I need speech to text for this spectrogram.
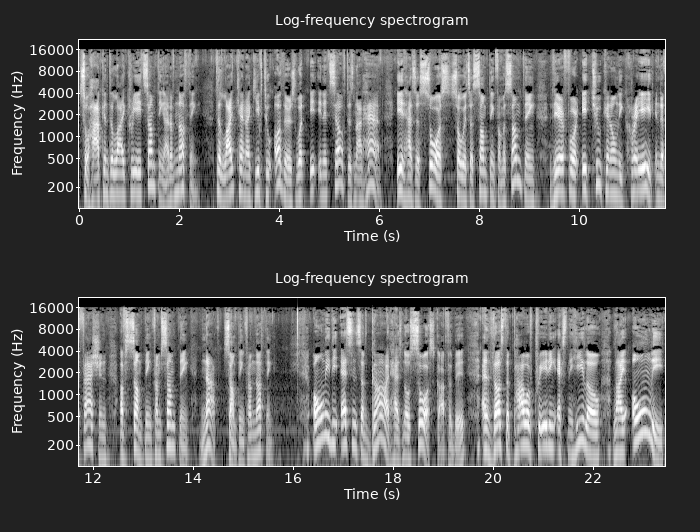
So, how can the light create something out of nothing? The light cannot give to others what it in itself does not have. It has a source, so it's a something from a something. Therefore, it too can only create in the fashion of something from something, not something from nothing. Only the essence of God has no source, God forbid, and thus the power of creating ex nihilo lie only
